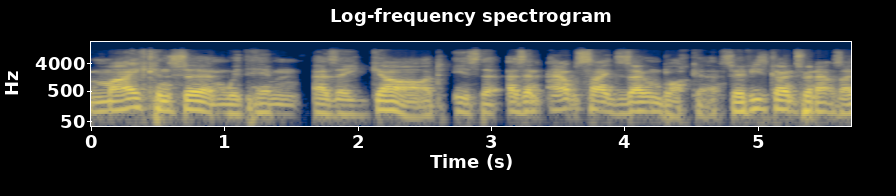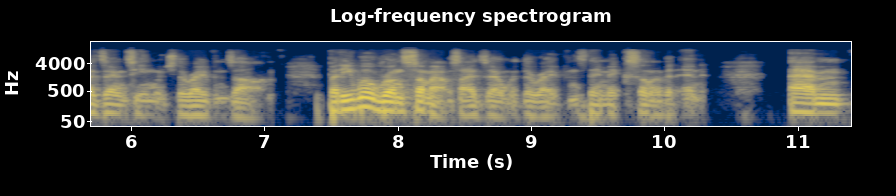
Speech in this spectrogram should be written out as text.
my concern with him as a guard is that as an outside zone blocker, so if he's going to an outside zone team, which the Ravens aren't, but he will run some outside zone with the Ravens. They mix some of it in. Um,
